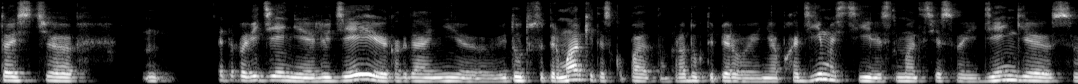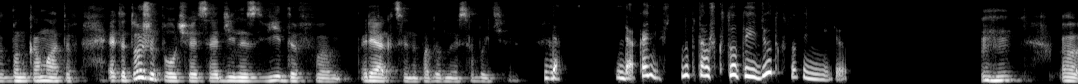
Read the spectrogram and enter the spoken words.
то есть, э, это поведение людей, когда они, э, идут в супермаркет и скупают там продукты первой необходимости или снимают все свои деньги с банкоматов. Это тоже, получается, один из видов, э, реакции на подобные события? Да, конечно. Ну, потому что кто-то идет, кто-то не идет. Мгм. Э,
